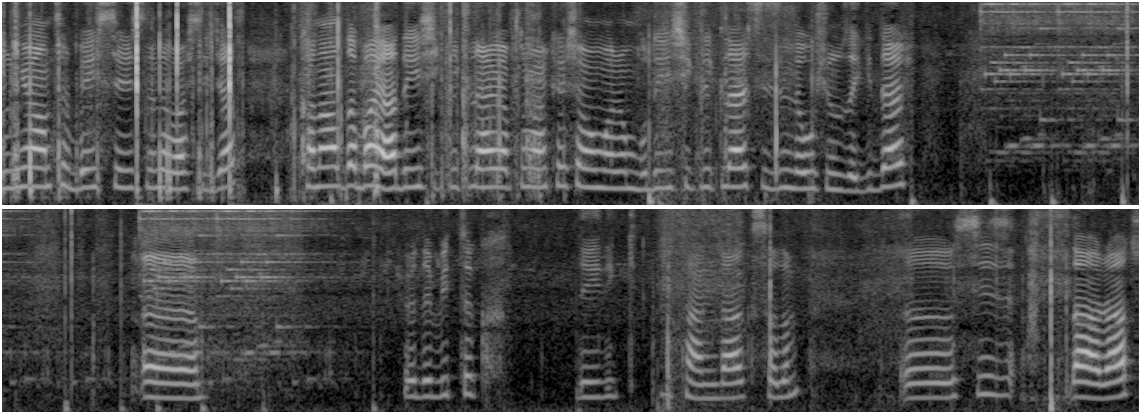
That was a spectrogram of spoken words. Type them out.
Dünya Hunter 5 serisine de başlayacağız. Kanalda bayağı değişiklikler yaptım arkadaşlar. Umarım bu değişiklikler sizin de hoşunuza gider. Ee, şöyle bir tık değdik bir tane daha kısalım. Ee, siz daha rahat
